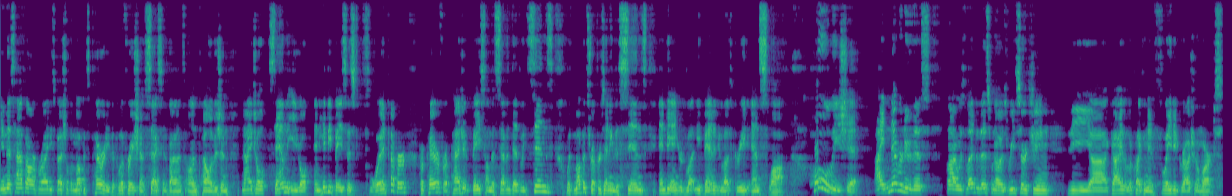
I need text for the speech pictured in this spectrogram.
in this half hour variety special, The Muppets parody the proliferation of sex and violence on television. Nigel, Sam the Eagle, and hippie bassist Floyd Pepper prepare for a pageant based on the seven deadly sins, with Muppets representing the sins envy, anger, gluttony, vanity, lust, greed, and sloth. Holy shit! I never knew this, but I was led to this when I was researching the uh, guy that looked like an inflated Groucho Marx.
